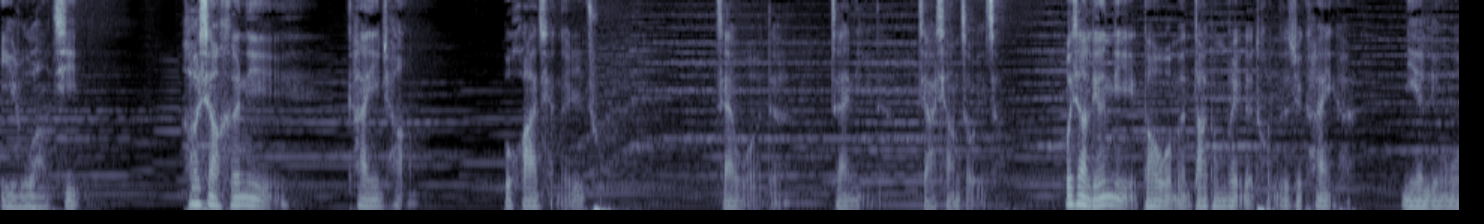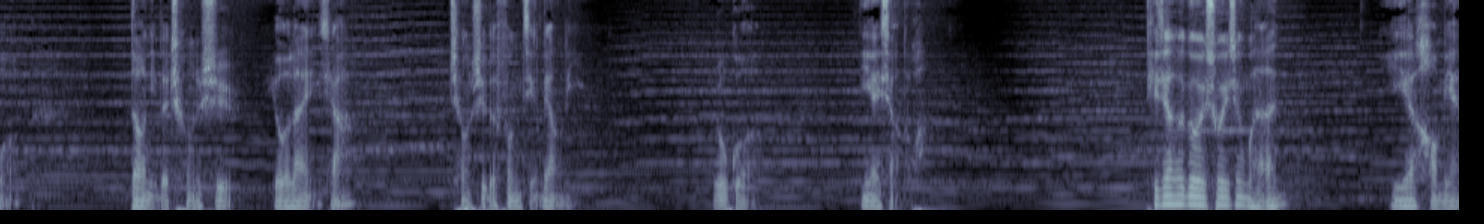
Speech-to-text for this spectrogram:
一如往昔。好想和你。看一场不花钱的日出，在我的，在你的家乡走一走。我想领你到我们大东北的屯子去看一看，你也领我到你的城市游览一下，城市的风景亮丽。如果你也想的话，提前和各位说一声晚安，一夜好眠。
